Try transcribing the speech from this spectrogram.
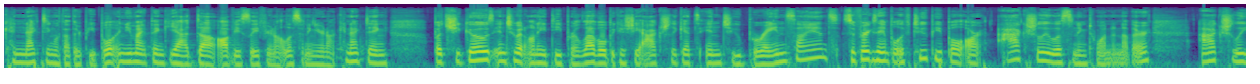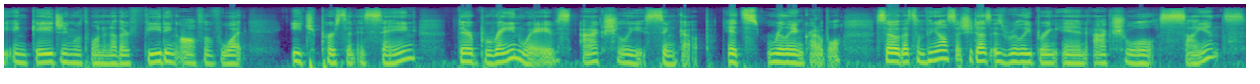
connecting with other people. And you might think, yeah, duh, obviously, if you're not listening, you're not connecting. But she goes into it on a deeper level because she actually gets into brain science. So, for example, if two people are actually listening to one another, actually engaging with one another, feeding off of what each person is saying, their brain waves actually sync up. It's really incredible. So that's something else that she does is really bring in actual science.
